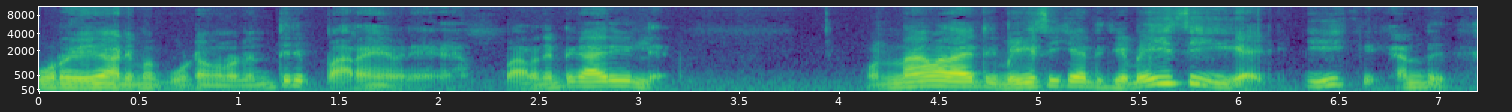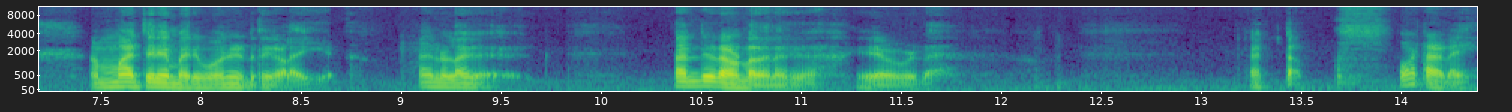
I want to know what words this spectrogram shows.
കുറേ അടിമ കൂട്ടങ്ങളുണ്ട്. എന്തിരി പറയാൻ പറഞ്ഞിട്ട് കാര്യമില്ല. ഒന്നാമതായിട്ട് ബേസിക് ആയിട്ട് ചെയ്യുക ബേസിക് കാര്യം. ഈ രണ്ട് അമ്മാച്ചനെ മരുമോനെ എടുത്ത് കളയുക. അതിനുള്ള തന്റെ ഇടം നിനക്ക്? എവിടെ? കട്ടം പോട്ടാടേ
